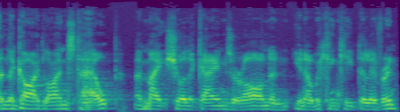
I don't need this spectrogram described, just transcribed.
and the guidelines to help and make sure that games are on and you know we can keep delivering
